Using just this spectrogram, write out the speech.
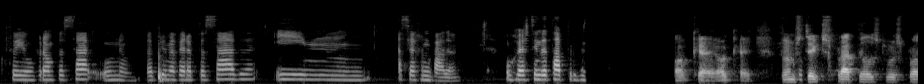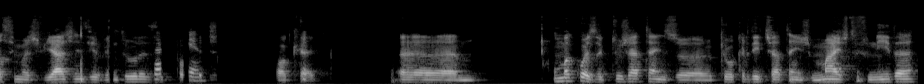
que foi o verão passado, ou não, a primavera passada, e hum, a Serra Nevada. O resto ainda está por vir. Ok, ok. Vamos ter que esperar pelas tuas próximas viagens e aventuras Exatamente. e depois. Ok. Uh, uma coisa que tu já tens, uh, que eu acredito já tens mais definida,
